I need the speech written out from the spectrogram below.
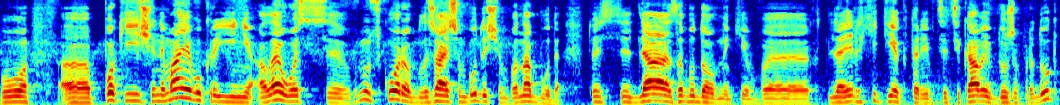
Бо е, поки її ще немає в Україні, але ось е, ну скоро, в ближайшому будущем вона буде. Тобто для забудовників, для архітекторів це цікавий дуже продукт.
